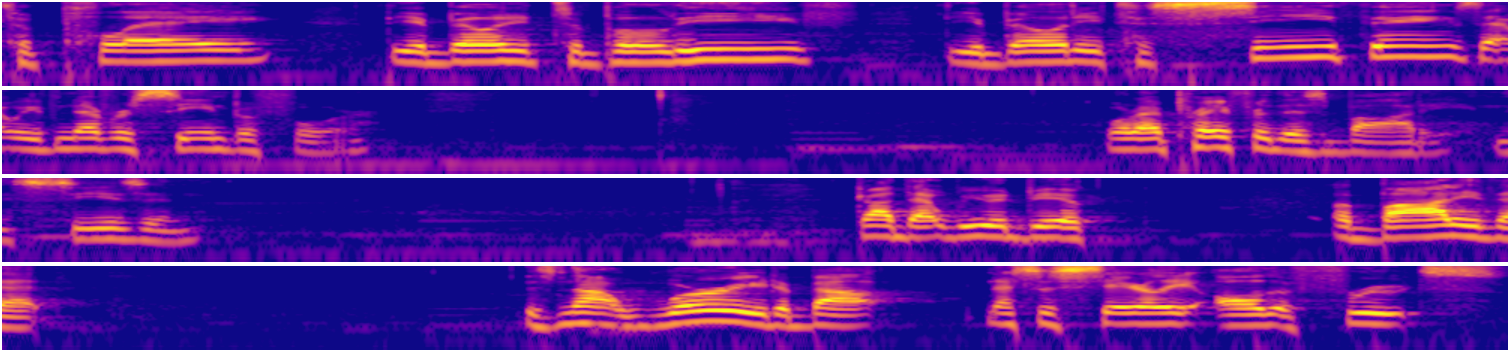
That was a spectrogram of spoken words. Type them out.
to play, the ability to believe, the ability to see things that we've never seen before. Lord, I pray for this body, this season. God, that we would be a, a body that is not worried about necessarily all the fruits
